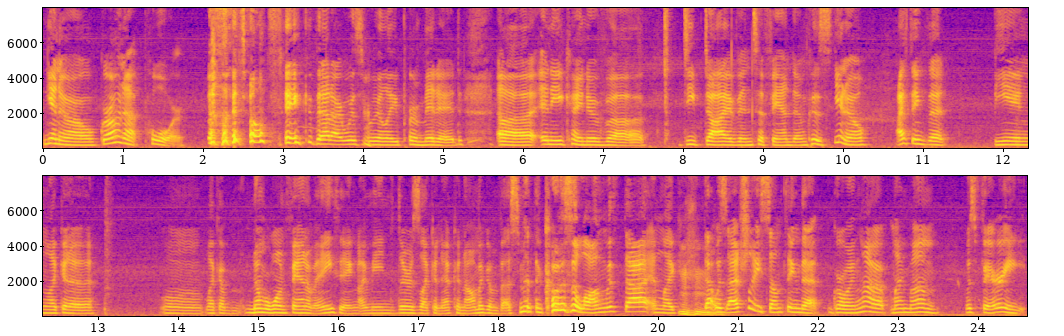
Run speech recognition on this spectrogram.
you know growing up poor i don't think that i was really permitted uh, any kind of uh, deep dive into fandom because you know i think that being like a uh, like a number one fan of anything i mean there's like an economic investment that goes along with that and like that was actually something that growing up my mom was very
